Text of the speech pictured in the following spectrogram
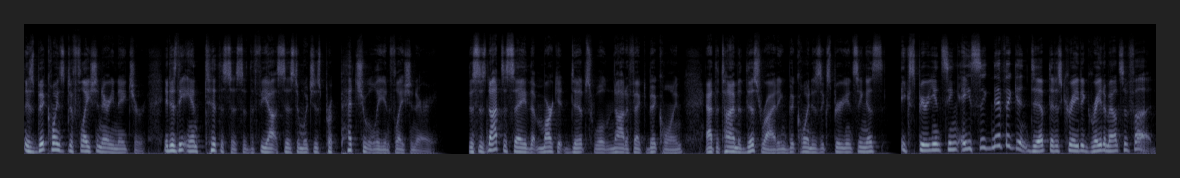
is Bitcoin's deflationary nature. It is the antithesis of the fiat system, which is perpetually inflationary. This is not to say that market dips will not affect Bitcoin. At the time of this writing, Bitcoin is experiencing a, experiencing a significant dip that has created great amounts of FUD.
